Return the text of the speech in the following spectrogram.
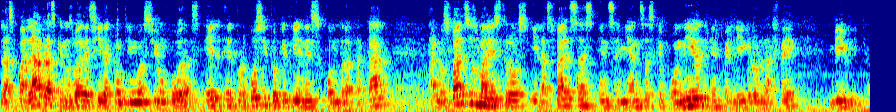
las palabras que nos va a decir a continuación Judas. Él, el propósito que tiene es contraatacar a los falsos maestros y las falsas enseñanzas que ponían en peligro la fe bíblica.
